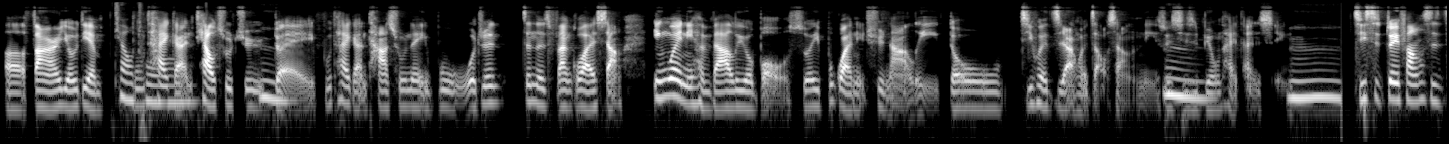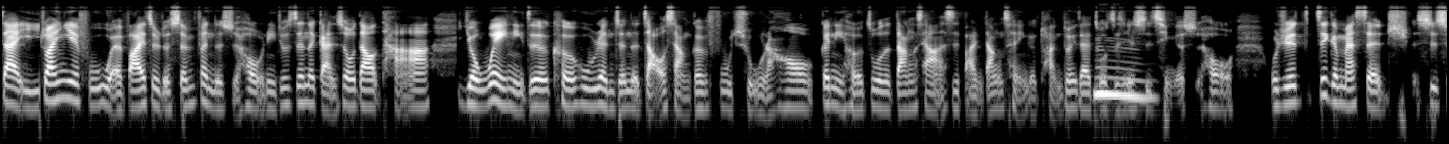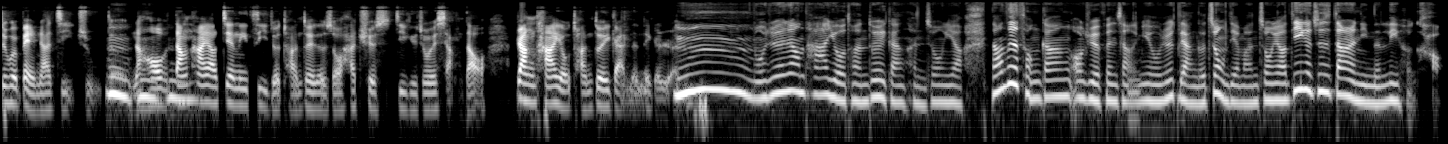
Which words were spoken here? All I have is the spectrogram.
呃，反而有点不太敢跳出去，对，不太敢踏出那一步。我觉得真的反过来想，因为你很 valuable，所以不管你去哪里，都机会自然会找上你，所以其实不用太担心。嗯，即使对方是在以专业服务 advisor 的身份的时候，你就真的感受到他有为你这个客户认真的着想跟付出，然后跟你合作的当下是把你当成一个团队在做这件事情的时候。我觉得这个 message 是是会被人家记住的。然后当他要建立自己的团队的时候，他确实第一个就会想到让他有团队感的那个人。嗯，我觉得让他有团队感很重要。然后这个从刚刚 Audrey 分享里面，我觉得两个重点蛮重要。第一个就是当然你能力很好，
